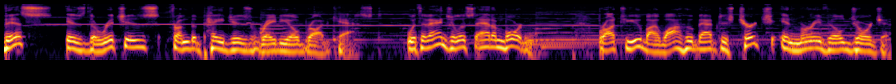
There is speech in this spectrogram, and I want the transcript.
This is the Riches from the Pages radio broadcast with evangelist Adam Borden, brought to you by Wahoo Baptist Church in Murrayville, Georgia.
